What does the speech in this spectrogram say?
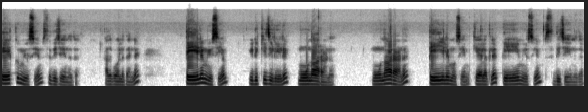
തേക്ക് മ്യൂസിയം സ്ഥിതി ചെയ്യുന്നത്. അതുപോലെ തന്നെ തേയില മ്യൂസിയം ഇടുക്കി ജില്ലയിലെ മൂന്നാറാണ്. മൂന്നാറാണ് തേയില മ്യൂസിയം കേരളത്തിലെ തേയില മ്യൂസിയം സ്ഥിതി ചെയ്യുന്നത്.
